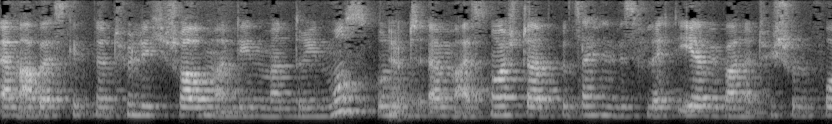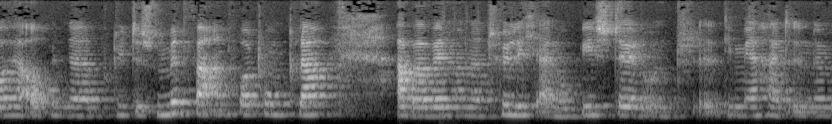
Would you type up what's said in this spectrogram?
ähm, aber es gibt natürlich Schrauben, an denen man drehen muss und ja. ähm, als Neustadt bezeichnen wir es vielleicht eher, wir waren natürlich schon vorher auch in der politischen Mitverantwortung, klar, aber wenn man natürlich ein OB stellt und äh, die Mehrheit in einem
